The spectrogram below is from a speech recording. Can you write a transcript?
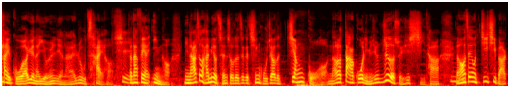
泰国啊、越南有人也拿来入菜，哈。是。但它非常硬，哈。你拿这种还没有成熟的这个青胡椒的浆果，哈，拿到大锅里面，用热水去洗它，然后再用机器把它。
